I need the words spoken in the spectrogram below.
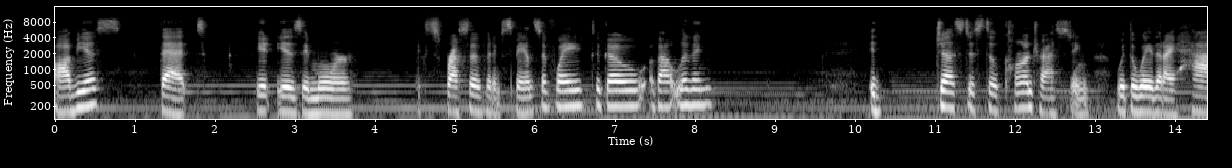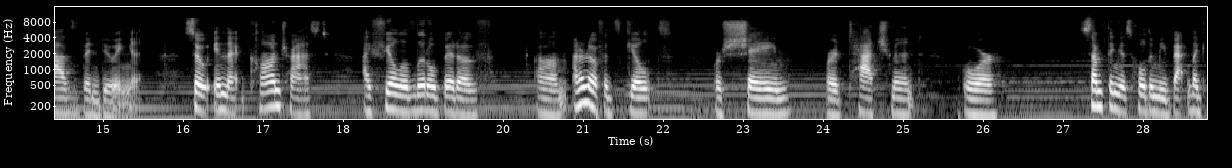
obvious that it is a more expressive and expansive way to go about living. It just is still contrasting with the way that I have been doing it. So, in that contrast, I feel a little bit of, um, I don't know if it's guilt or shame or attachment or something is holding me back. Like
